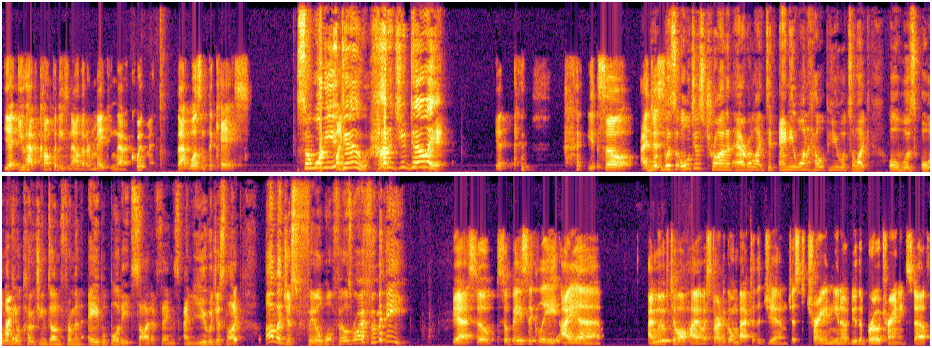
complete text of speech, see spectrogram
yet you have companies now that are making that equipment. That wasn't the case. so what do you Like- do? How did you do it? Yeah. Yeah, so I just was it all just trial and error? Like, did anyone help you, or to like, or was all of I- your coaching done from an able-bodied side of things, and you were just like, I'm gonna just feel what feels right for me? Yeah, so so basically, I uh, I moved to Ohio. I started going back to the gym just to train, you know, do the bro training stuff.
